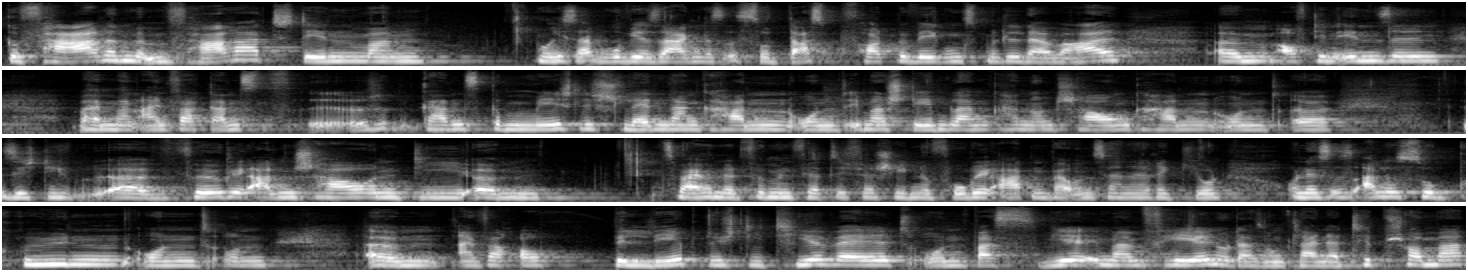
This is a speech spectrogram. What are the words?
gefahren mit dem Fahrrad, den man, wo, ich, wo wir sagen, das ist so das Fortbewegungsmittel der Wahl ähm, auf den Inseln weil man einfach ganz, äh, ganz gemächlich schlendern kann und immer stehen bleiben kann und schauen kann und äh, sich die äh, Vögel anschauen, die ähm, 245 verschiedene Vogelarten bei uns in der Region. Und es ist alles so grün und, und ähm, einfach auch belebt durch die Tierwelt. Und was wir immer empfehlen, oder so ein kleiner Tipp schon mal,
